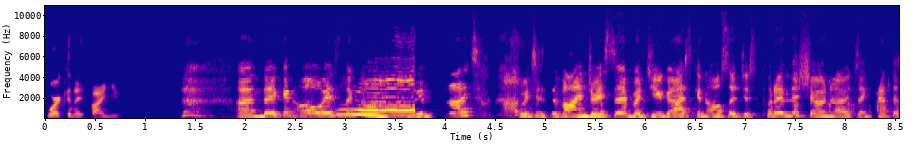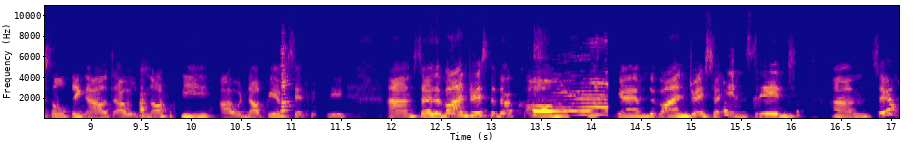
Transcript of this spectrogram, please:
where can they find you? Um, they can always look on the website, which is the Vine Dresser. But you guys can also just put in the show notes and cut this whole thing out. I would not be, I would not be upset with you. Um, so thevinedresser.com, Instagram, the Vine Dresser NZ. Um, so yeah,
